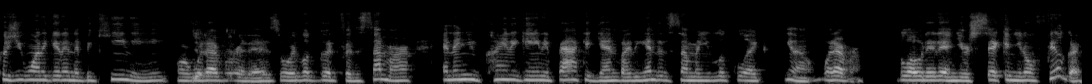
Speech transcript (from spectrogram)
because you want to get in a bikini or Yeah. whatever it is or look good for the summer and then you kind of gain it back again by the end of the summer you look like, you know, whatever bloated and you're sick and you don't feel good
